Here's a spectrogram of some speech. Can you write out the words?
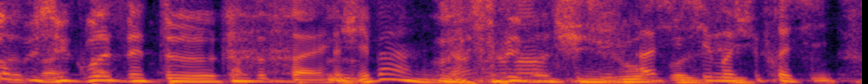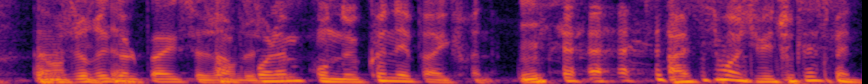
Oh, c'est peu- quoi cette. euh, À peu près. bah, Je sais pas. tous les 28 jours Ah si, si, moi je suis précis. Ah, je rigole pas avec ce C'est genre un de problème choses. qu'on ne connaît pas avec Fred. Ah si, moi j'y vais toutes les semaines.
